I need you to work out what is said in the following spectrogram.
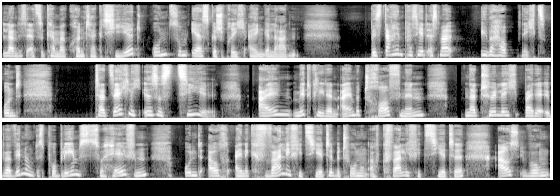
Landesärztekammer kontaktiert und zum Erstgespräch eingeladen. Bis dahin passiert erstmal überhaupt nichts. Und tatsächlich ist es Ziel, allen Mitgliedern, allen Betroffenen natürlich bei der Überwindung des Problems zu helfen und auch eine qualifizierte, Betonung auf qualifizierte Ausübung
